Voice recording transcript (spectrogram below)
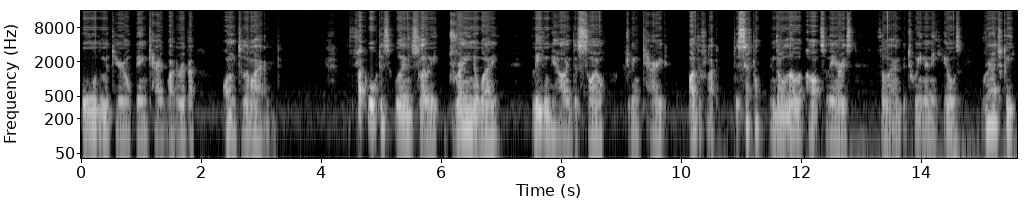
all the material being carried by the river onto the land. The floodwaters will then slowly drain away, leaving behind the soil which has been carried by the flood to settle in the lower parts of the areas of the land between any hills, gradually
